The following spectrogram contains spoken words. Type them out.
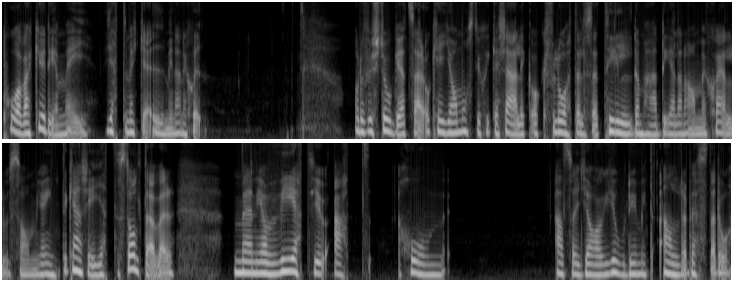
påverkar ju det mig jättemycket i min energi. Och då förstod jag att så här, okay, jag måste skicka kärlek och förlåtelse till de här delarna av mig själv som jag inte kanske är jättestolt över. Men jag vet ju att hon... Alltså jag gjorde ju mitt allra bästa då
